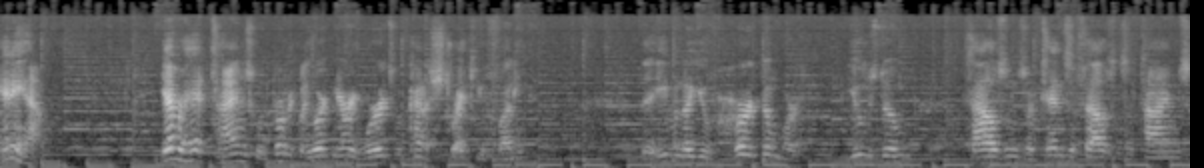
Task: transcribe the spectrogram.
Anyhow, you ever had times when perfectly ordinary words would kind of strike you funny? That even though you've heard them or used them thousands or tens of thousands of times,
